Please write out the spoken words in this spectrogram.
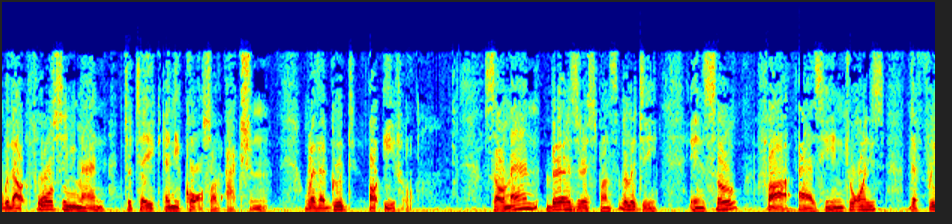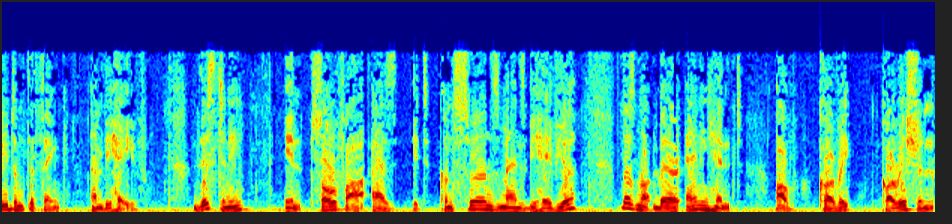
without forcing man to take any course of action, whether good or evil. So man bears responsibility in so far as he enjoys the freedom to think and behave. Destiny, in so far as it concerns man's behavior, does not bear any hint of coercion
